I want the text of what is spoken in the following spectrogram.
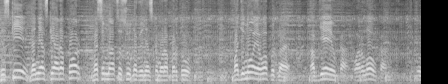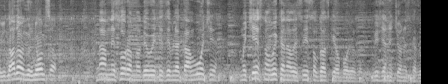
Пески, Донецкий аэропорт, 18 суток в Донецком аэропорту. Водяное, опытное, Авдеевка, Орловка. Ну и надо, вернемся. Нам не соромно дивити землякам в очі. Ми чесно виконали свій солдатський обов'язок. Більше я нічого не скажу.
